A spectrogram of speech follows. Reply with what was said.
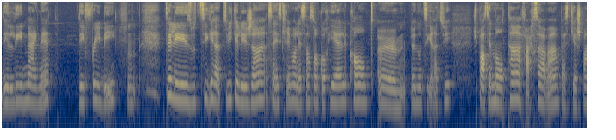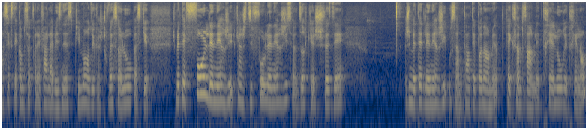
des lead magnets des freebies. tu sais, les outils gratuits que les gens s'inscrivent en laissant son courriel contre un, outil gratuit. Je passais mon temps à faire ça avant parce que je pensais que c'était comme ça qu'il fallait faire la business. Puis mon Dieu, que je trouvais ça lourd parce que je mettais full d'énergie. Puis quand je dis full d'énergie, ça veut dire que je faisais. Je mettais de l'énergie où ça me tentait pas d'en mettre. Fait que ça me semblait très lourd et très long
